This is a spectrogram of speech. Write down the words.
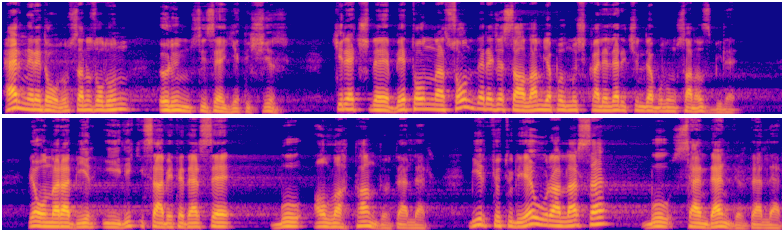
Her nerede olursanız olun, ölüm size yetişir. Kireçle, betonla son derece sağlam yapılmış kaleler içinde bulunsanız bile ve onlara bir iyilik isabet ederse, bu Allah'tandır derler. Bir kötülüğe uğrarlarsa, bu sendendir derler.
